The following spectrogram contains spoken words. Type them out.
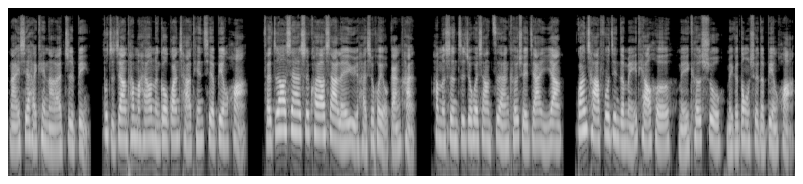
哪一些还可以拿来治病。不止这样，他们还要能够观察天气的变化，才知道现在是快要下雷雨，还是会有干旱。他们甚至就会像自然科学家一样，观察附近的每一条河、每一棵树、每个洞穴的变化，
